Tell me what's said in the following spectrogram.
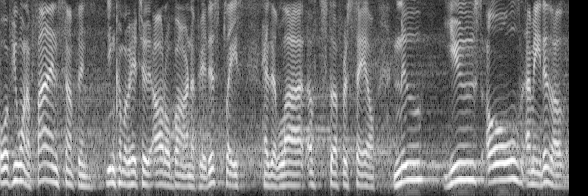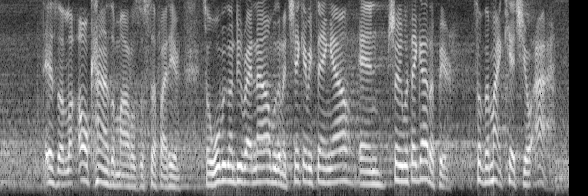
Or if you want to find something, you can come over here to the auto barn up here. This place has a lot of stuff for sale. New, used, old. I mean, there's a there's a lot, all kinds of models of stuff out here. So what we're gonna do right now, we're gonna check everything out and show you what they got up here. Something might catch your eye.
